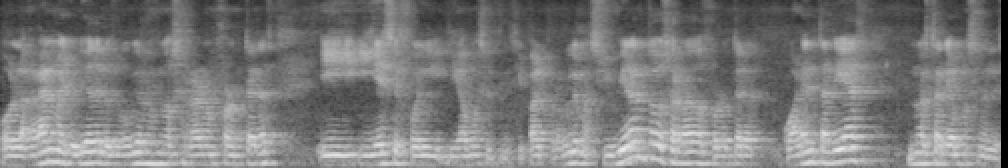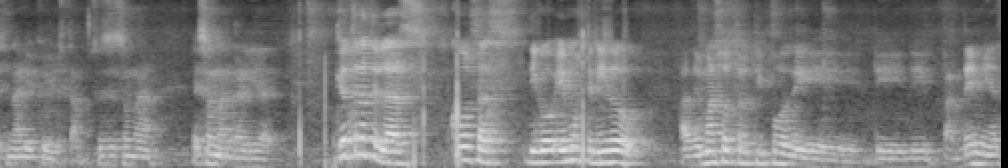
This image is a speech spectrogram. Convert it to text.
o la gran mayoría de los gobiernos no cerraron fronteras, y, y, ese fue, el, digamos, el principal problema. Si hubieran todos cerrado fronteras 40 días, no estaríamos en el escenario que hoy estamos. Esa es una, es una realidad. ¿Qué otras de las cosas, digo, hemos tenido además otro tipo de, de, pandemias,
